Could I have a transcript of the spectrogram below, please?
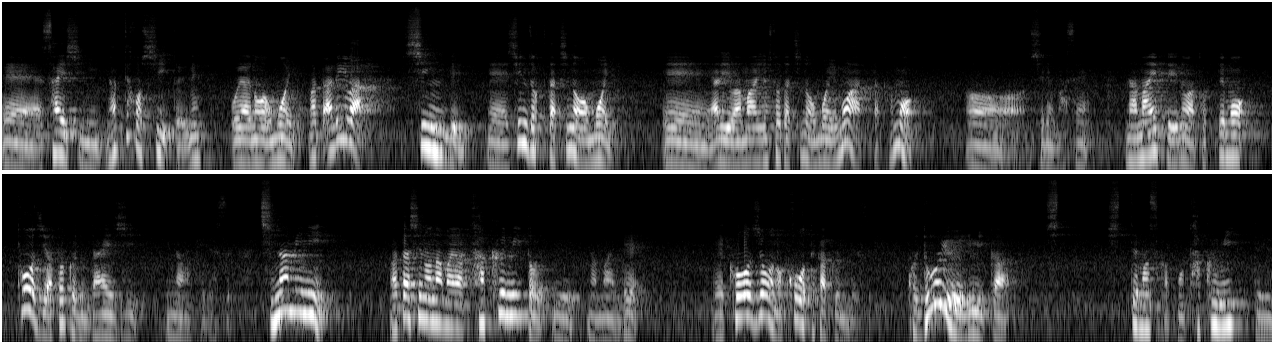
えー、祭司になってほしいというね親の思いまたあるいは親類、えー、親族たちの思いえー、あるいは周りの人たちの思いもあったかもしれません。名前っていうのはとっても当時は特に大事なわけです。ちなみに私の名前は匠という名前で、工場の工って書くんです。これどういう意味か知ってますか？もう匠っていう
